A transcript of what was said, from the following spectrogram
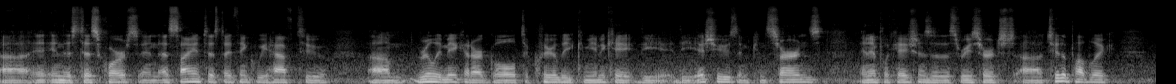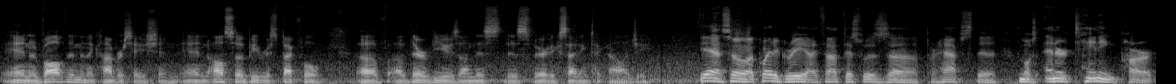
uh, in, in, this discourse. And as scientists, I think we have to um, really make it our goal to clearly communicate the, the issues and concerns and implications of this research uh, to the public and involve them in the conversation and also be respectful of, of their views on this, this very exciting technology. Yeah, so I quite agree. I thought this was uh, perhaps the most entertaining part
